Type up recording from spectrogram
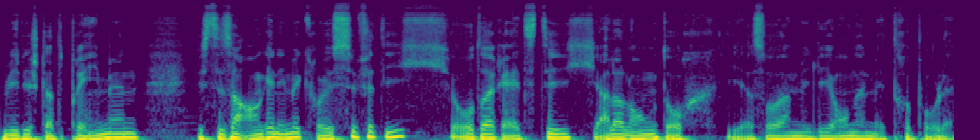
wie die Stadt Bremen. Ist das eine angenehme Größe für dich oder reizt dich allalong doch eher so eine Millionenmetropole?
